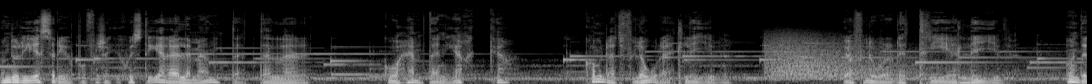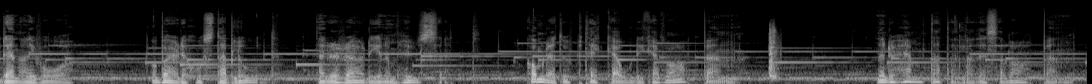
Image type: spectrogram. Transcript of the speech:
Om du reser dig upp och försöker justera elementet eller gå och hämta en jacka kommer du att förlora ett liv. Jag förlorade tre liv under denna nivå och började hosta blod när du rör dig genom huset kommer du att upptäcka olika vapen. När du hämtat alla dessa vapen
